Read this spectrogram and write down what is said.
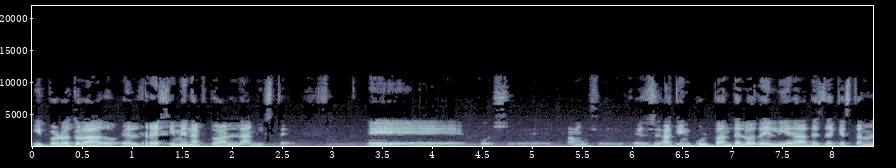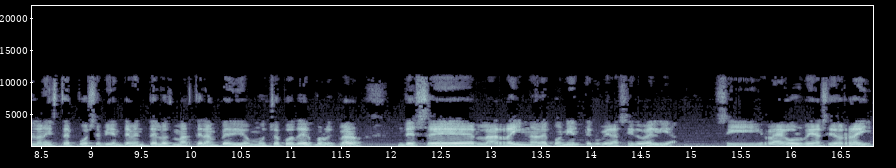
y por otro lado el régimen actual Lannister, eh, pues eh, vamos, eh, es a quien culpan de lo de Elia desde que están en Lannister, pues evidentemente los Martel han pedido mucho poder, porque claro, de ser la reina de Poniente, que hubiera sido Elia, si Rhaegar hubiera sido rey,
